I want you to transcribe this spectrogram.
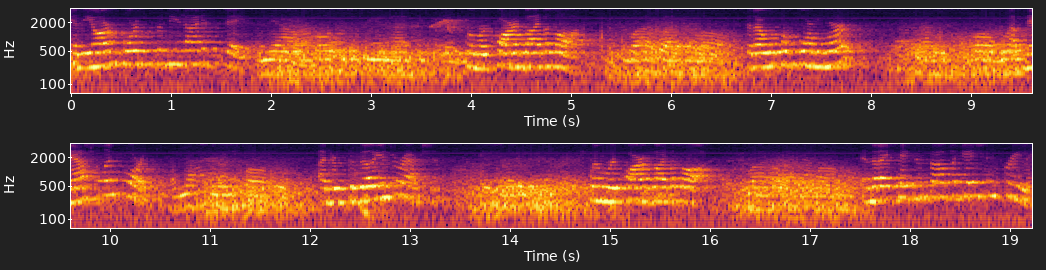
in the armed forces of the United States when required by the law. That I will perform work of national importance under civilian direction when required by the law. And that I take this obligation freely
